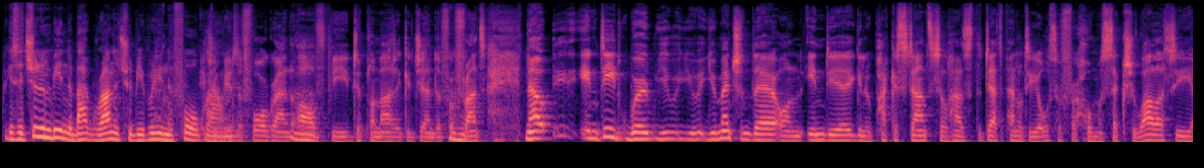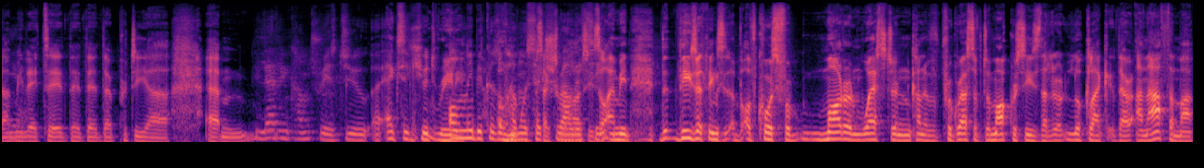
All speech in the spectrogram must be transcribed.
because it shouldn't be in the background; it should be really in the foreground. It should be in the foreground Mm. of the diplomatic agenda for France. Now, indeed, where you, you you mentioned there on India, you know, Pakistan still has the death penalty also for homosexuality. I mean, it, it, they're, they're pretty. Uh, um, Eleven countries do uh, execute really only because of homosexuality. So I mean, th- these are things, that, of course, for modern Western kind of progressive democracies that are, look like they're anathema.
